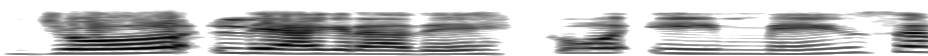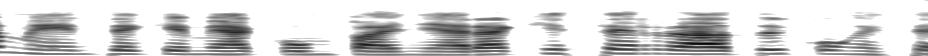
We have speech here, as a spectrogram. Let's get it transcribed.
Yo le agradezco inmensamente que me acompañara aquí este rato y con esta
